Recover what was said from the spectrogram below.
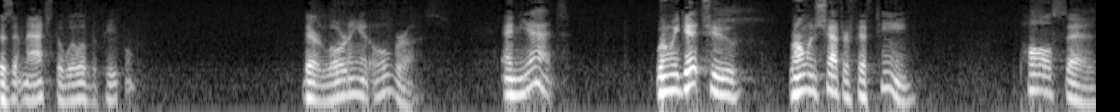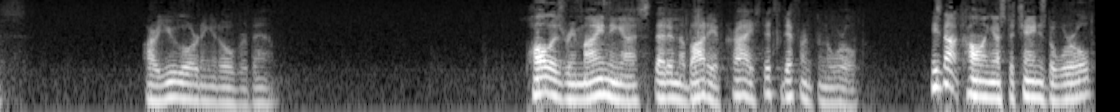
Does it match the will of the people? They're lording it over us. And yet, when we get to Romans chapter 15, Paul says, are you lording it over them? Paul is reminding us that in the body of Christ, it's different from the world. He's not calling us to change the world.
